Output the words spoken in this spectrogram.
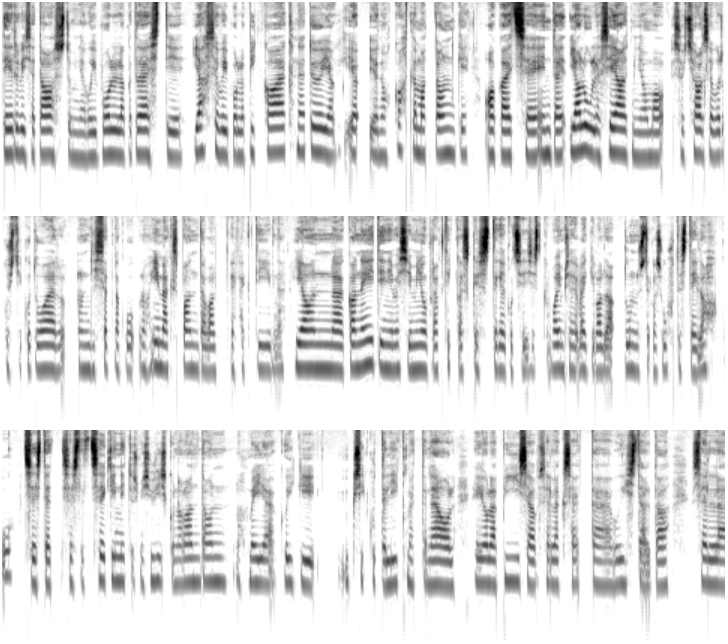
tervise taastumine võib olla ka tõesti, jah, see võib olla pikaaegne töö ja, ja, ja noh, kahtlemata ongi, aga et see enda jalule seadmine oma sotsiaalse võrgustiku toel on lihtsalt nagu noh, imekspandavalt efektiivne. ja on ka neid inimesi minu praktikas, kes tegelikult sellisest vaimse vägivalla tunnustega suhtest ei lahku, sest et, sest et see kinnitus, mis ühiskonnale anda on, noh, meie kõigi üksikute liikmete näol ei ole piisav selleks, et äh, võistelda selle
